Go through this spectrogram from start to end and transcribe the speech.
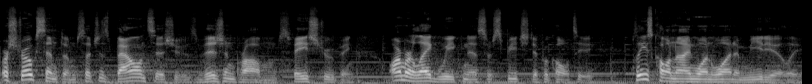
or stroke symptoms such as balance issues, vision problems, face drooping, arm or leg weakness, or speech difficulty, please call 911 immediately.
